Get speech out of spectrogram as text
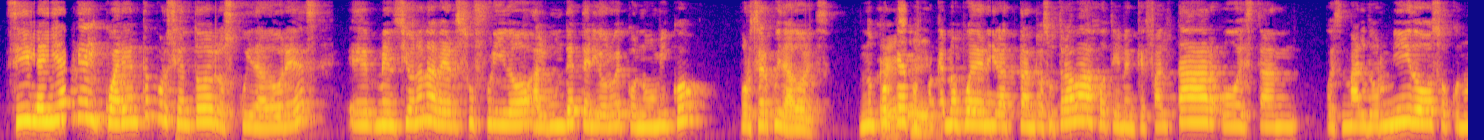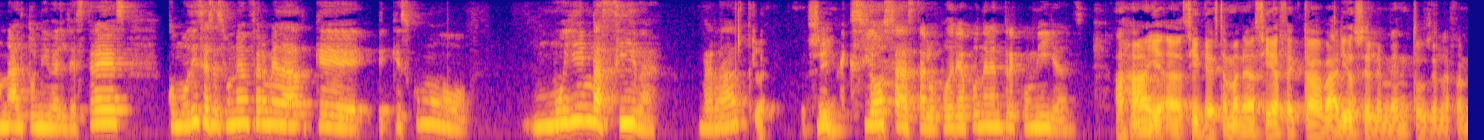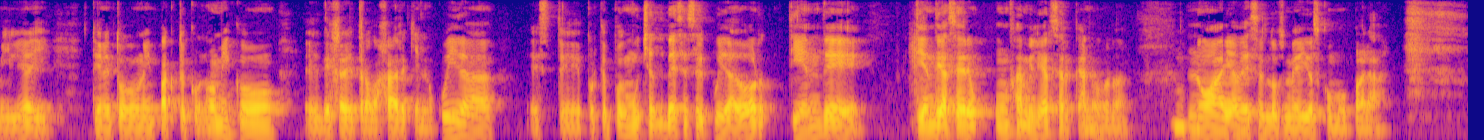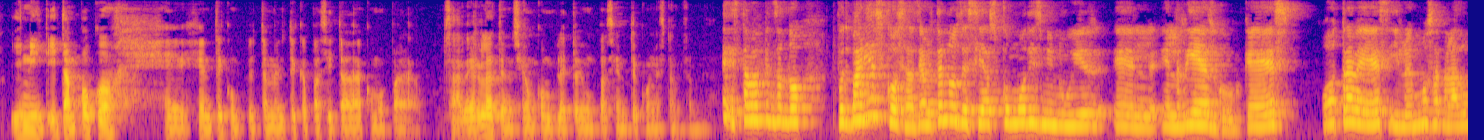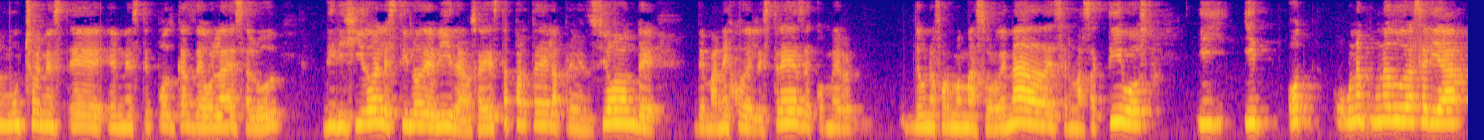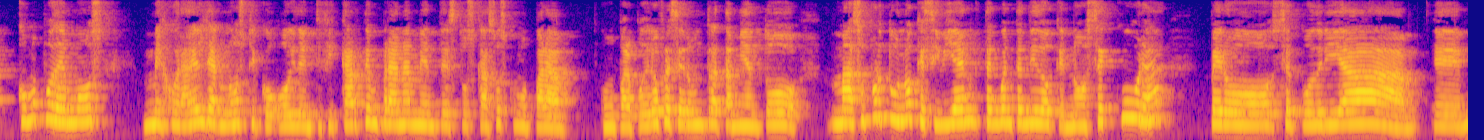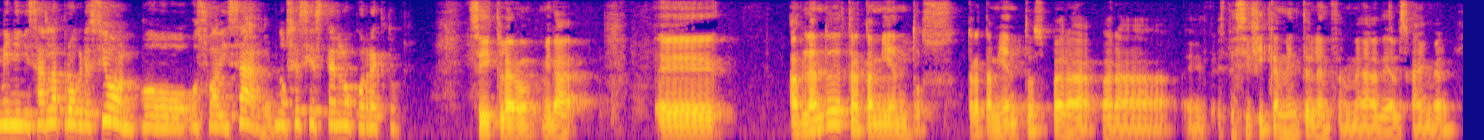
Sí, leía que el 40% de los cuidadores eh, mencionan haber sufrido algún deterioro económico por ser cuidadores. ¿No? ¿Por qué? Pues porque no pueden ir tanto a su trabajo, tienen que faltar o están pues mal dormidos o con un alto nivel de estrés. Como dices, es una enfermedad que, que es como muy invasiva, ¿verdad? Sí. Infecciosa, hasta lo podría poner entre comillas. Ajá, y así de esta manera sí afecta a varios elementos de la familia y tiene todo un impacto económico, eh, deja de trabajar quien lo cuida, este, porque pues muchas veces el cuidador tiende, tiende a ser un familiar cercano, ¿verdad? No hay a veces los medios como para, y, y tampoco eh, gente completamente capacitada como para saber la atención completa de un paciente con esta enfermedad. Estaba pensando, pues varias cosas. De ahorita nos decías cómo disminuir el, riesgo, que es otra vez, y lo hemos hablado mucho en este, en este podcast de Ola de Salud, dirigido al estilo de vida, o sea, esta parte de la prevención, de, manejo del estrés, de comer de una forma más ordenada, de ser más activos. Y, una, una duda sería, ¿cómo podemos mejorar el diagnóstico o identificar tempranamente estos casos como para, como para poder ofrecer un tratamiento más oportuno que si bien tengo entendido que no se cura, pero se podría eh, minimizar la progresión o, suavizar. No sé si está en lo correcto. Sí, claro. Mira, eh, hablando de tratamientos, tratamientos para, para eh, específicamente la enfermedad de Alzheimer,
